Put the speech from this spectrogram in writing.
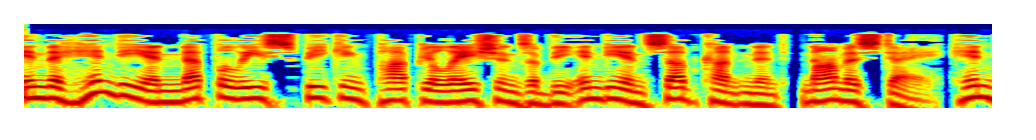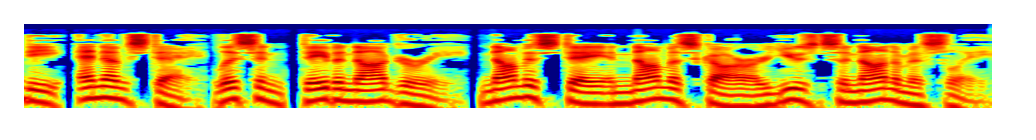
In the Hindi and Nepalese-speaking populations of the Indian subcontinent, Namaste Hindi, Enamste listen, Devanagari, Namaste and Namaskar are used synonymously.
